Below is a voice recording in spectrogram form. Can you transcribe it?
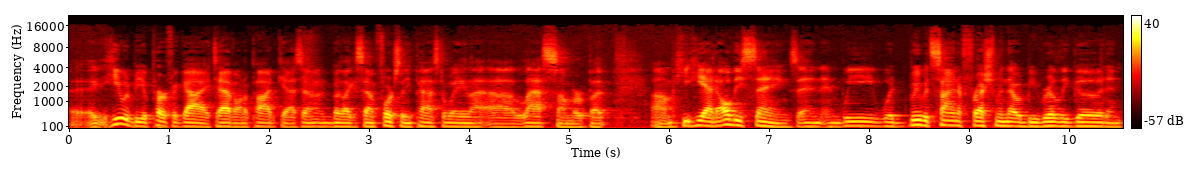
Uh, he would be a perfect guy to have on a podcast, but like I said, unfortunately, he passed away uh, last summer. But um, he, he had all these sayings, and, and we would we would sign a freshman that would be really good, and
